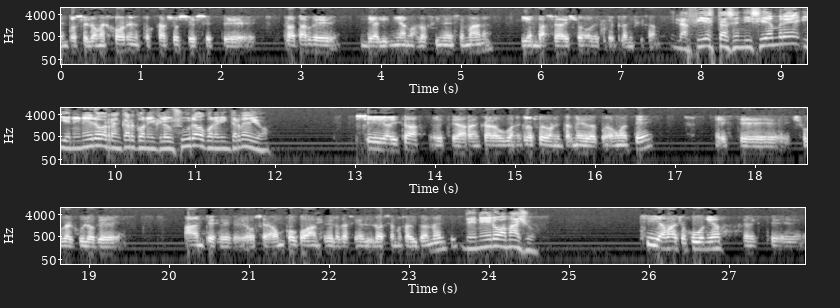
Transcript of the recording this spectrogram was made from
entonces lo mejor en estos casos es este, tratar de, de alinearnos los fines de semana y en base a eso este, planificamos. Las fiestas en diciembre y en enero arrancar con el clausura o con el intermedio. Sí, ahí está. Este, arrancar con el clausura con el intermedio de acuerdo como esté. Este, yo calculo que antes de, o sea, un poco antes de lo que lo hacemos habitualmente. De enero a mayo. Sí, a mayo, junio. Este,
